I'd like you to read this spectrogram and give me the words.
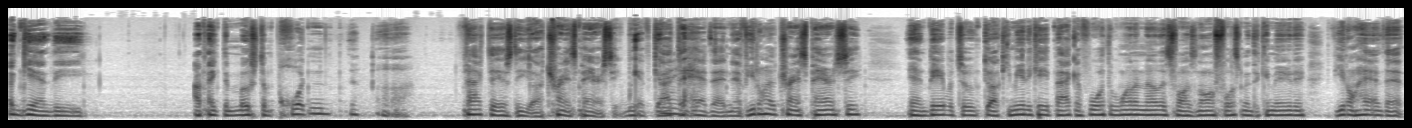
again, the I think the most important uh, factor is the uh, transparency. We have got to have that, and if you don't have transparency and be able to uh, communicate back and forth with one another as far as law enforcement, the community, if you don't have that,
